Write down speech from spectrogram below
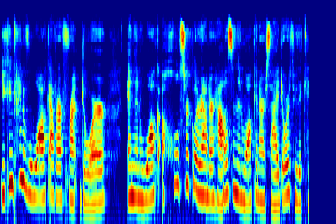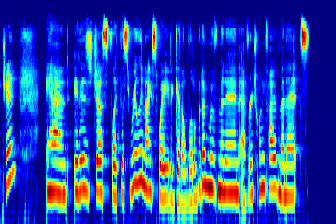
You can kind of walk out our front door and then walk a whole circle around our house and then walk in our side door through the kitchen. And it is just like this really nice way to get a little bit of movement in every 25 minutes,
